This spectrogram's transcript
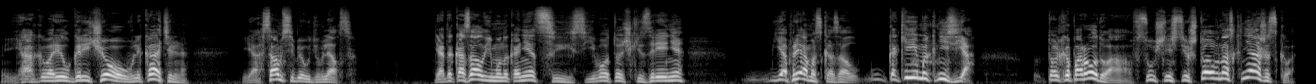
Я говорил горячо, увлекательно. Я сам себе удивлялся. Я доказал ему, наконец, и с его точки зрения... Я прямо сказал, какие мы князья. Только по роду, а в сущности, что в нас княжеского?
